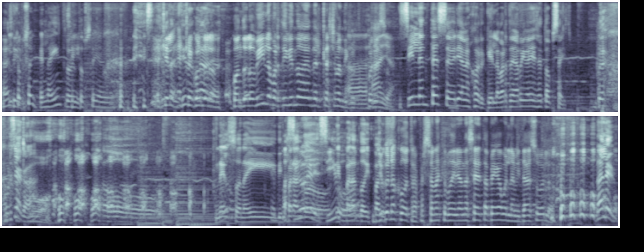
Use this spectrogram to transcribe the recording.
el- sí. top 6. Es la intro Sí. del top 6. amigo. Es que, la- es que cuando, lo, cuando lo vi lo partí viendo desde el Crash Bandicoot. Ah, por ah, eso. ya. Sin lentes se vería mejor que en la parte de arriba dice top 6. Por si acá. Oh. Nelson ahí disparando, disparando disparos. Yo conozco otras personas que podrían hacer esta pega por la mitad de su vuelo. Dale.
